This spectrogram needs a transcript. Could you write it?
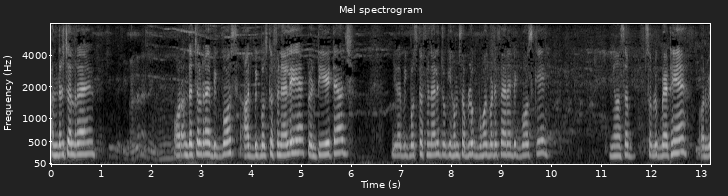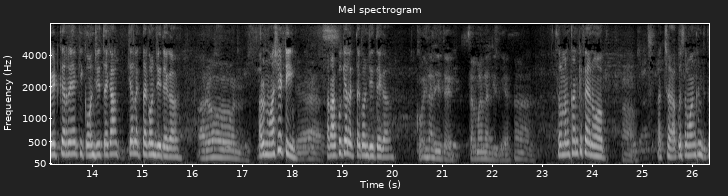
अंदर चल रहा है। और अंदर चल रहा है बिग बॉस। आज बिग बॉस का फिनाले है ट्वेंटी एट है आज। ये रहा बिग बॉस का फिनाले जो कि हम सब लोग बहुत बड़े फ़ैन है बिग बॉस के। यहाँ सब सब लोग बैठे हैं और वेट कर रहे हैं कि कौन जीतेगा। क्या लगता है कौन जीतेगा? अरुण। अरुण माशेट्टी और आपको क्या लगता है कौन जीतेगा? कोई ना जीते सलमान खान जीत गया। हाँ। सलमान खान के फ़ैन हो आप? अच्छा आपको सलमान खान जीत,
